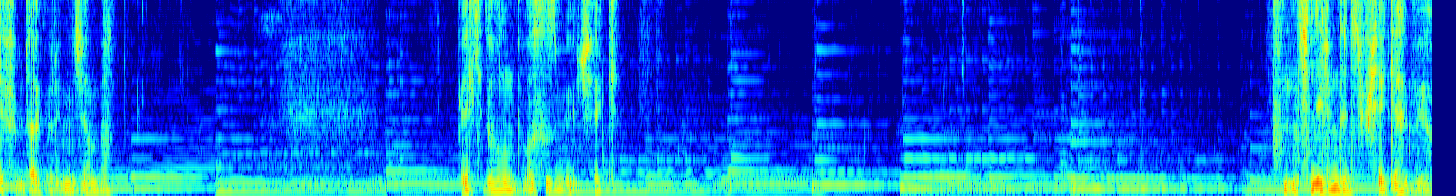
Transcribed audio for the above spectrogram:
Elif'i bir daha göremeyeceğim ben. Belki de oğlum babasız büyüyecek. Bunun için elimden hiçbir şey gelmiyor.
